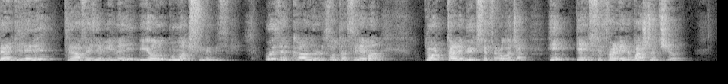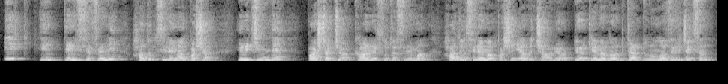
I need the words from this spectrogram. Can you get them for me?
vergileri telafi edebilmenin bir yolunu bulmak istememizdir. Bu yüzden Kanuni Sultan Süleyman dört tane büyük sefer olacak Hint deniz seferlerini başlatıyor. İlk Hint deniz seferini Hadım Süleyman Paşa yönetiminde başlatıyor Kanuni Sultan Süleyman. Hadım Süleyman Paşa'yı yanına çağırıyor. Diyor ki hemen bana bir tane donanma hazırlayacaksın.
